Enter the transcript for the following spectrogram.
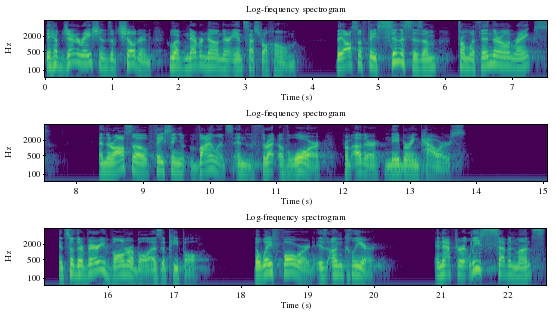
they have generations of children who have never known their ancestral home. They also face cynicism from within their own ranks, and they're also facing violence and the threat of war from other neighboring powers. And so they're very vulnerable as a people. The way forward is unclear. And after at least seven months,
